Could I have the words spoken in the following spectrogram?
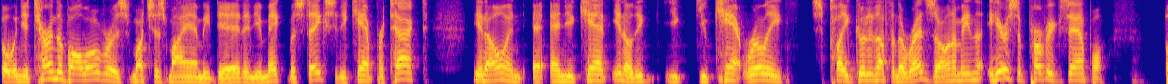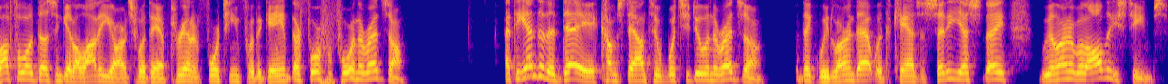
But when you turn the ball over as much as Miami did, and you make mistakes and you can't protect, you know, and and you can't, you know, you you can't really play good enough in the red zone. I mean, here's a perfect example. Buffalo doesn't get a lot of yards. What they have 314 for the game. They're four for four in the red zone. At the end of the day, it comes down to what you do in the red zone. I think we learned that with Kansas City yesterday. We learned it with all these teams.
